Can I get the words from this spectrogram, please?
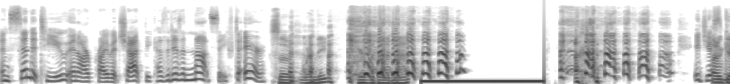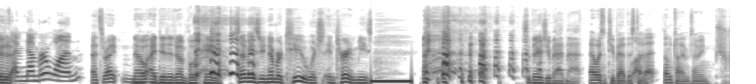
and send it to you in our private chat because it is not safe to air. So, Wendy, here's the bad Matt. It just I don't means get it. I'm number one. That's right. No, I did it on both hands. So that means you're number two, which in turn means. so there's your bad Matt. That wasn't too bad this Love time. it. Sometimes, I mean, phew.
